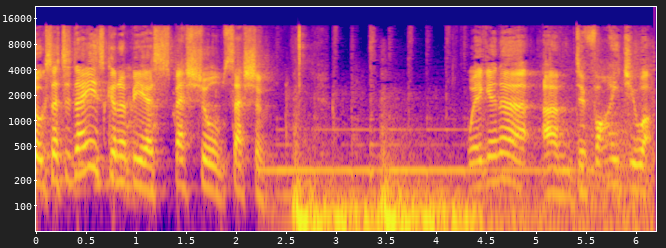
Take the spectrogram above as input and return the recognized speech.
Look, so today is going to be a special session. We're going to um, divide you up.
